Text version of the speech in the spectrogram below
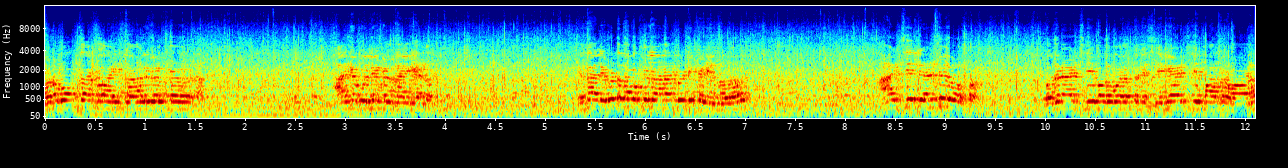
ഗുണഭോക്താക്കളായിട്ട് ആളുകൾക്ക് ആനുകൂല്യങ്ങൾ നൽകേണ്ടത്. എന്നാൽ ഇവിടെ നമുക്ക് കാണാൻ വേണ്ടി കഴിയുന്നത് ആഴ്ചയിൽ രണ്ട് ദിവസം ബുധനാഴ്ചയും അതുപോലെ തന്നെ ശനിയാഴ്ചയും മാത്രമാണ്.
